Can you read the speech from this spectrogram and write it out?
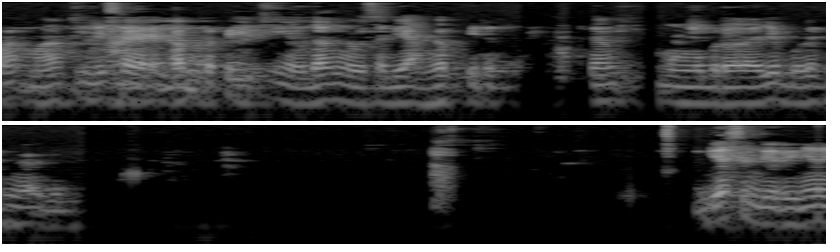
Pak, maaf, ini saya rekam tapi ya udah nggak usah dianggap gitu. Yang mau ngobrol aja boleh nggak gitu. Dia sendirinya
